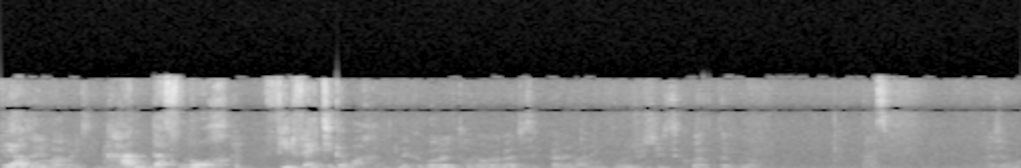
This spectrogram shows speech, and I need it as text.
그게 er 선생님 마음에 듭니다. kann das noch vielfältiger machen. 근데 그거를 더 여러 가지 색깔을 많이 보여줄 수 있을 것 같다고요. Was? 다시 한번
